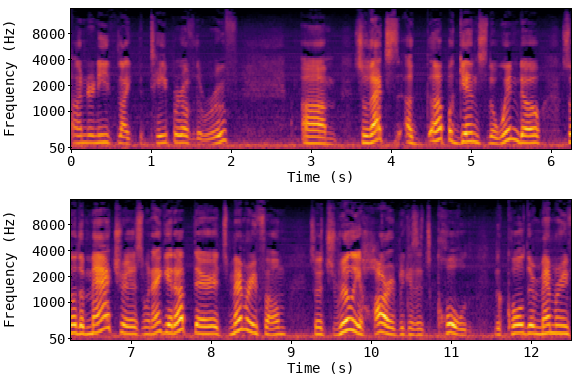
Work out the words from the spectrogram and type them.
underneath like the taper of the roof. Um, so that's up against the window. So the mattress, when I get up there, it's memory foam, so it's really hard because it's cold. The colder memory,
